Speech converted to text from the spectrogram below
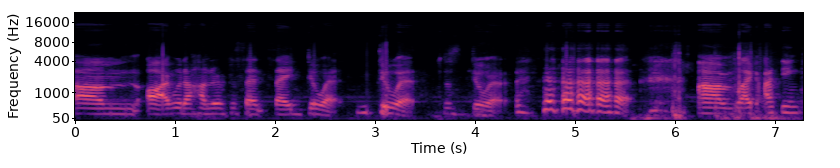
Um, I would 100% say do it. Do it. Just do it. um, like I think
